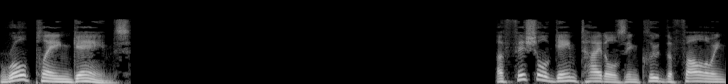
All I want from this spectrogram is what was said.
Role-playing games Official game titles include the following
